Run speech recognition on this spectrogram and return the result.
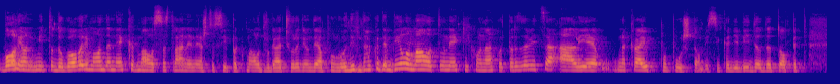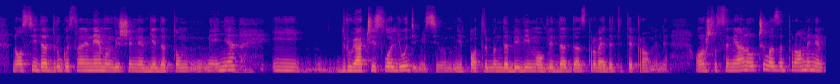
voli on, mi to dogovorimo, onda nekad malo sa strane nešto se ipak malo drugačije uradi, onda ja poludim. Tako da je bilo malo tu nekih onako trzavica, ali je na kraju popuštao. Mislim, kad je video da to opet nosi, da drugo strane nemam više energije da to menja i drugačiji sloj ljudi, mislim, je potreban da bi vi mogli da, da sprovedete te promene. Ono što sam ja naučila za promene,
